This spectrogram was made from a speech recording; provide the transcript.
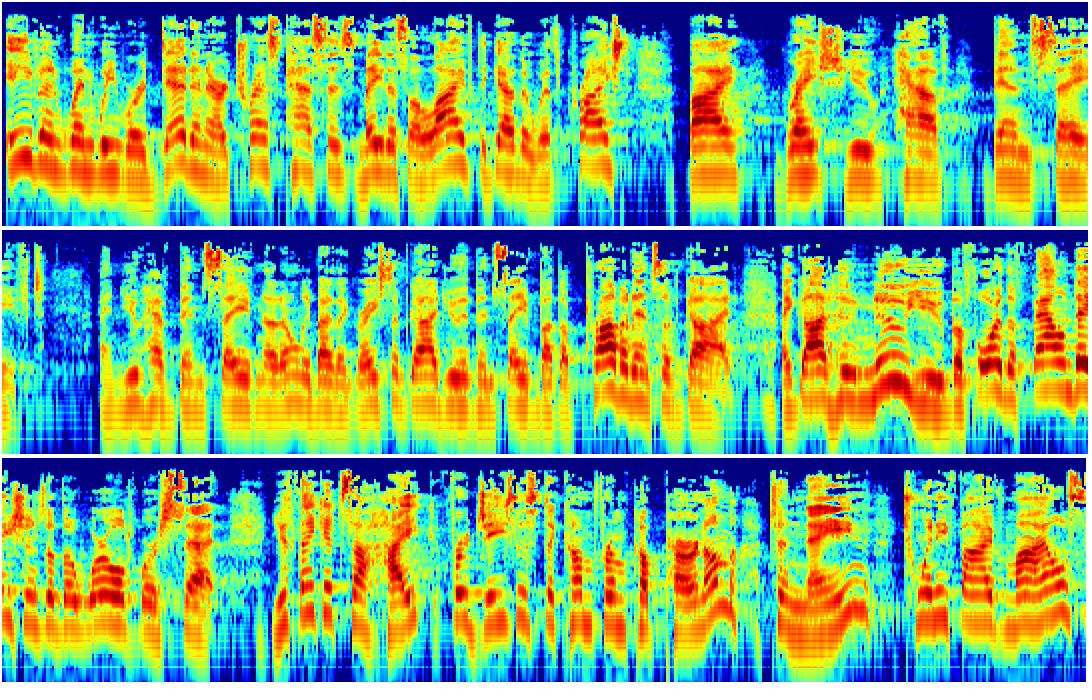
Even when we were dead in our trespasses, made us alive together with Christ. By grace you have been saved. And you have been saved not only by the grace of God, you have been saved by the providence of God. A God who knew you before the foundations of the world were set. You think it's a hike for Jesus to come from Capernaum to Nain, 25 miles?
